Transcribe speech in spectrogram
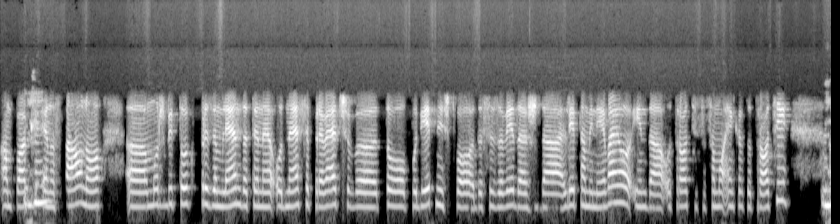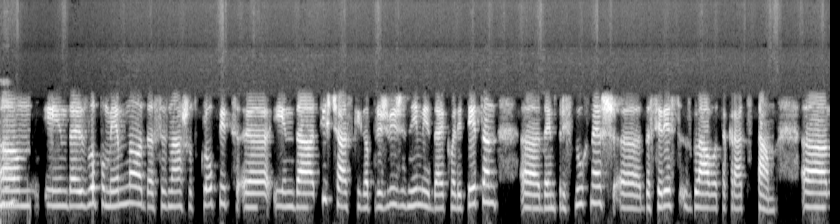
ampak uh mhm. -huh. enostavno uh, moraš biti toliko prezemljen, da te ne odnese preveč v to podjetništvo, da se zavedaš, da leta minevajo in da otroci so samo enkrat otroci. Mhm. Um, in da je zelo pomembno, da se znaš odklopiti uh, in da tiš čas, ki ga preživiš z njimi, da je kvaliteten, uh, da jim prisluhneš, uh, da si res z glavo takrat tam. Uh,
